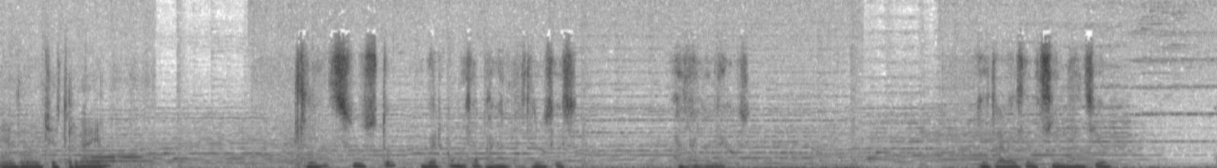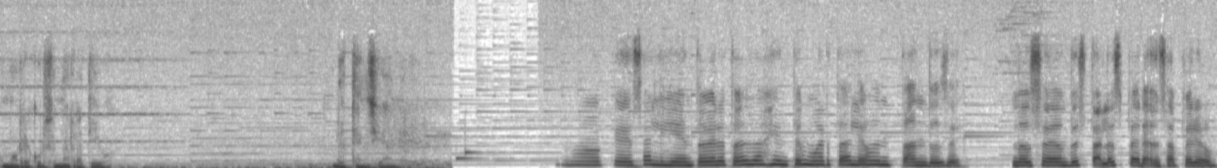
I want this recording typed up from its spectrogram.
¿Y es la noche es Targaryen? qué susto ver cómo se apagan las luces allá a lo lejos. Y otra vez el silencio como recurso narrativo de tensión. No, qué desaliento ver a toda esa gente muerta levantándose. No sé dónde está la esperanza, pero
